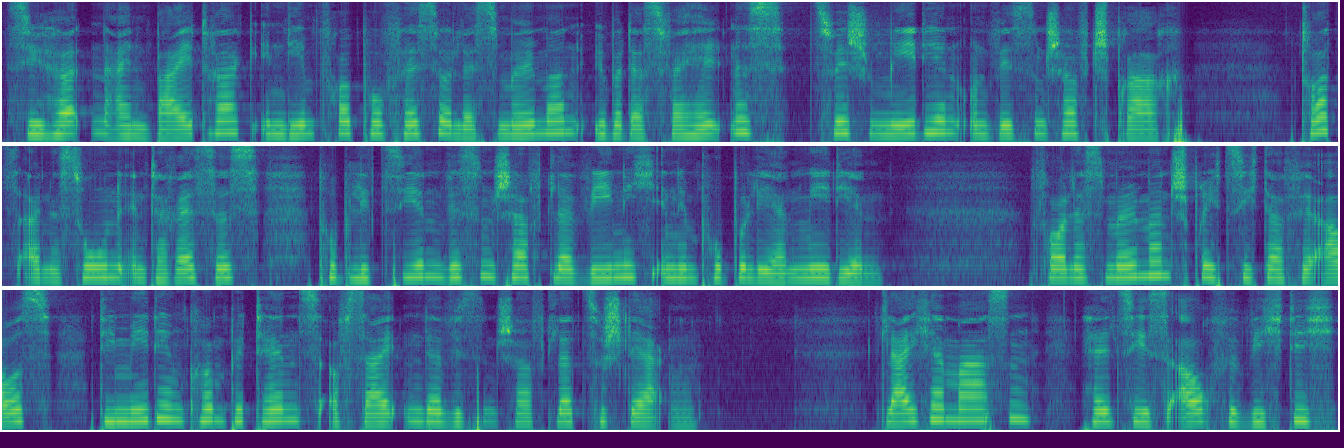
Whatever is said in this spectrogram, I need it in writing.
Sie hörten einen Beitrag, in dem Frau Professor Les Müllmann über das Verhältnis zwischen Medien und Wissenschaft sprach. Trotz eines hohen Interesses publizieren Wissenschaftler wenig in den populären Medien. Frau Les Müllmann spricht sich dafür aus, die Medienkompetenz auf Seiten der Wissenschaftler zu stärken. Gleichermaßen hält sie es auch für wichtig,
